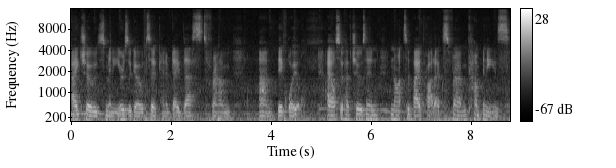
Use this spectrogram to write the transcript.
I chose many years ago to kind of divest from um, big oil. I also have chosen not to buy products from companies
